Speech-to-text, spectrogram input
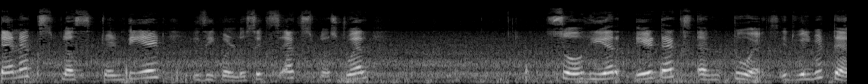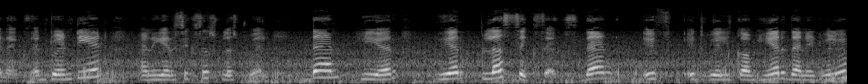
10x plus 28 is equal to 6x plus 12 so here 8x and 2x it will be 10x and 28 and here 6x plus 12 then here here plus 6x then if it will come here then it will be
